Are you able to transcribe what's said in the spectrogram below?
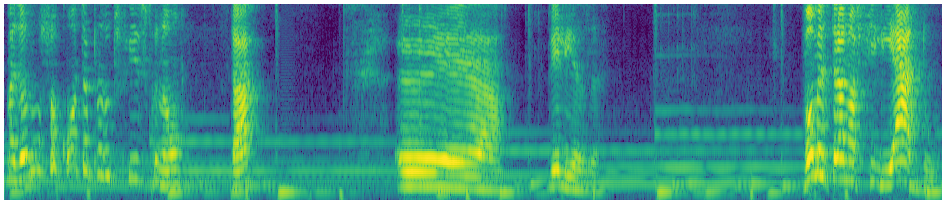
mas eu não sou contra produto físico, não. Tá? É... Beleza. Vamos entrar no afiliado?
